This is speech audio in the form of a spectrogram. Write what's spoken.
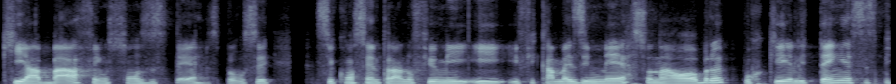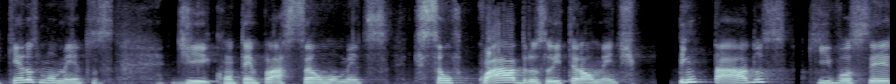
que abafem sons externos, para você se concentrar no filme e, e, ficar mais imerso na obra, porque ele tem esses pequenos momentos de contemplação, momentos que são quadros literalmente pintados, que você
